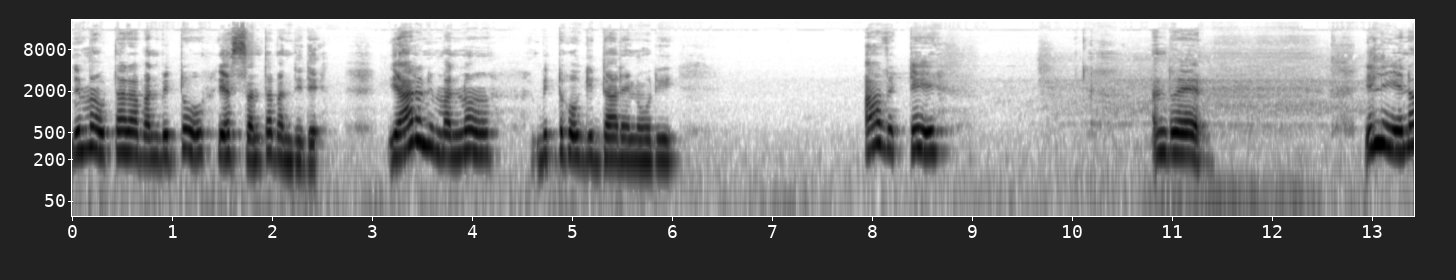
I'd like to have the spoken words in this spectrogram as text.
ನಿಮ್ಮ ಉತ್ತರ ಬಂದುಬಿಟ್ಟು ಎಸ್ ಅಂತ ಬಂದಿದೆ. ಯಾರು ನಿಮ್ಮನ್ನು ಬಿಟ್ಟು ಹೋಗಿದ್ದಾರೆ ನೋಡಿ? ಆ ವ್ಯಕ್ತಿ ಅಂದರೆ ಇಲ್ಲಿ ಏನೋ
